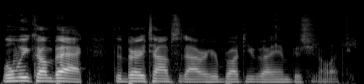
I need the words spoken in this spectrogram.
when we come back. To the Barry Thompson Hour here brought to you by Ambition Electric.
